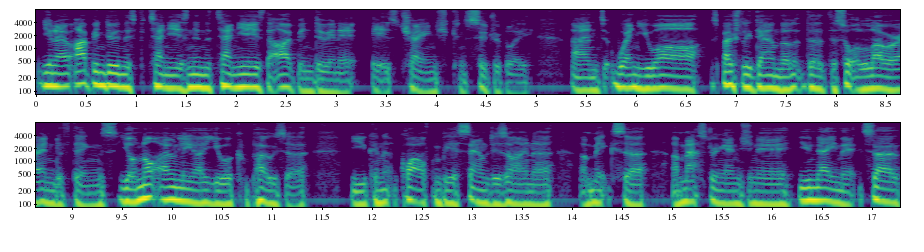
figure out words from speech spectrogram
You know, I've been doing this for 10 years, and in the 10 years that I've been doing it, it has changed considerably. And when you are, especially down the, the, the sort of lower end of things, you're not only are you a composer, you can quite often be a sound designer, a mixer, a mastering engineer, you name it. So,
